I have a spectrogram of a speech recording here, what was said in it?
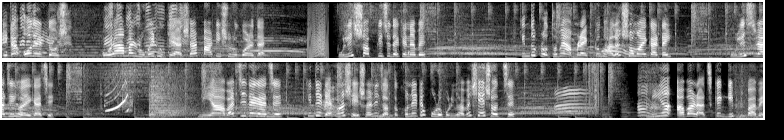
এটা ওদের দোষ। ওরা আমার রুমে ঢুকে আসে আর পার্টি শুরু করে দেয়। পুলিশ সবকিছু দেখে নেবে। কিন্তু প্রথমে আমরা একটু ভালো সময় কাটাই। পুলিশ রাজি হয়ে গেছে। মিয়া আবার জিতে গেছে। কিন্তু এটা এখনও শেষ হয়নি। যতক্ষণ এটা পুরোপুরিভাবে শেষ হচ্ছে। মিয়া আবার আজকে গিফট পাবে।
